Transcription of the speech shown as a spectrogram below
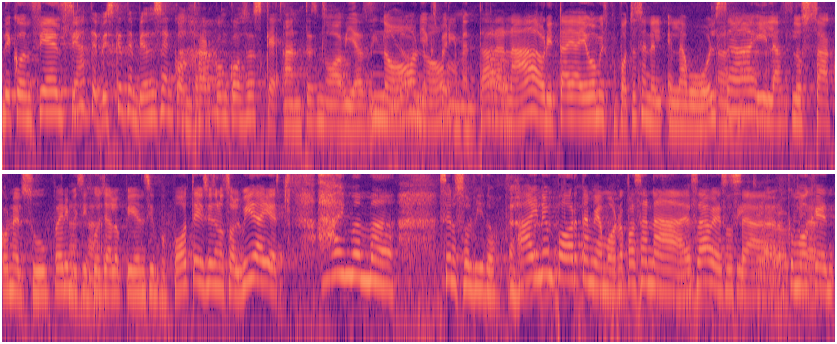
de conciencia. Sí, te ves que te empiezas a encontrar con cosas que antes no habías vivido no, ni experimentado. Para nada, ahorita ya llevo mis popotes en, el, en la bolsa y las, los saco en el súper y mis hijos ya lo piden sin popote y se nos olvida y es, ay mamá, se nos olvidó. Ay, no importa, mi amor, no pasa nada, ¿sabes? O sea, como que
